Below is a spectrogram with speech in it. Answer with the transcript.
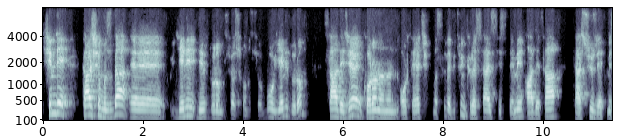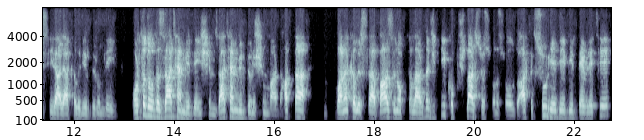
Şimdi karşımızda e, yeni bir durum söz konusu. Bu yeni durum sadece koronanın ortaya çıkması ve bütün küresel sistemi adeta ters yüz etmesiyle alakalı bir durum değil. Orta Doğu'da zaten bir değişim, zaten bir dönüşüm vardı. Hatta bana kalırsa bazı noktalarda ciddi kopuşlar söz konusu oldu. Artık Suriye bir devleti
